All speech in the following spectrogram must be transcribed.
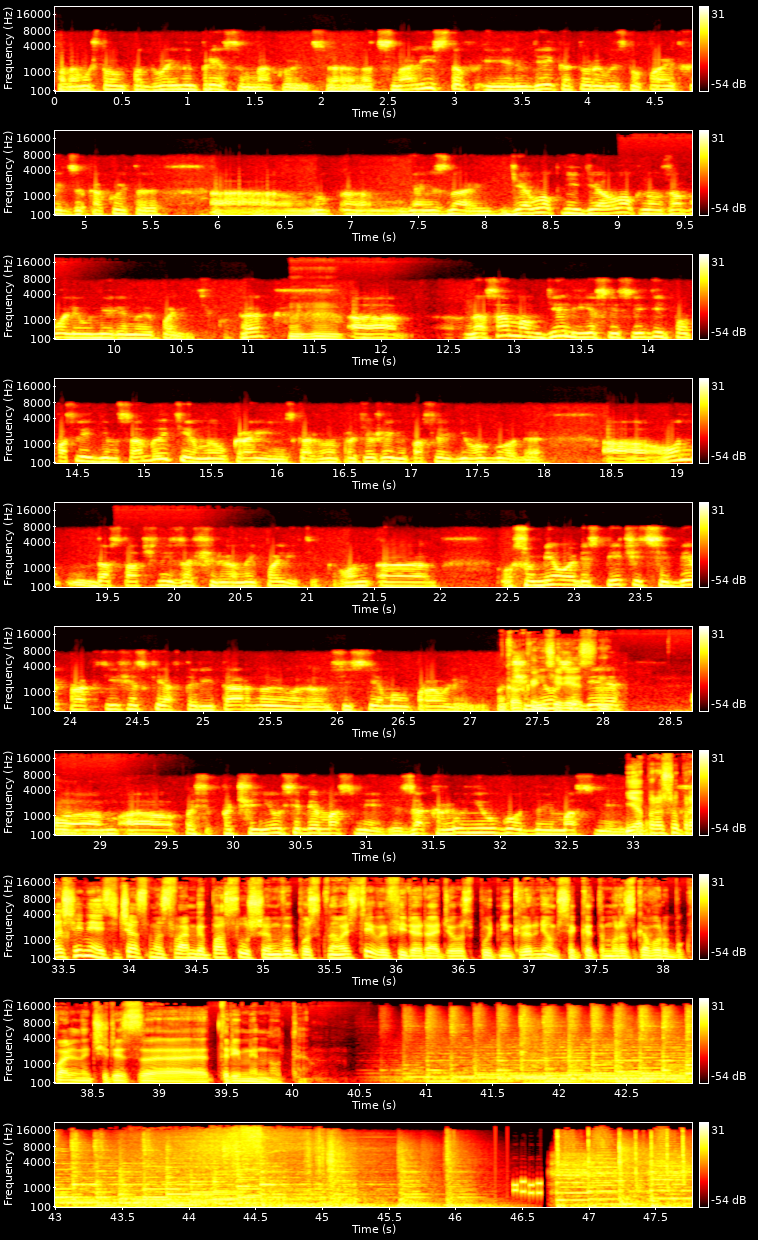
Потому что он под двойным прессом находится. Националистов и людей, которые выступают хоть за какой-то, а, ну, а, я не знаю, диалог, не диалог, но за более умеренную политику. Да? Угу. А, на самом деле, если следить по последним событиям на Украине, скажем, на протяжении последнего года, а, он достаточно изощренный политик. Он э, сумел обеспечить себе практически авторитарную э, систему управления. Подчинил как интересно. себе а, подчинил себе масс-медиа, закрыл неугодные масс-медиа. Я прошу прощения, сейчас мы с вами послушаем выпуск новостей в эфире радио «Спутник». Вернемся к этому разговору буквально через э, три минуты.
